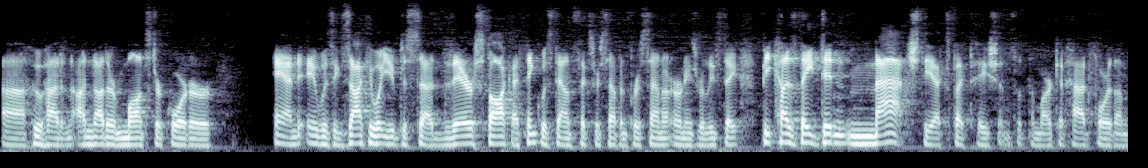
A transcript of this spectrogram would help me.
uh, who had an, another monster quarter, and it was exactly what you've just said. Their stock, I think, was down six or seven percent on earnings release date because they didn't match the expectations that the market had for them.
